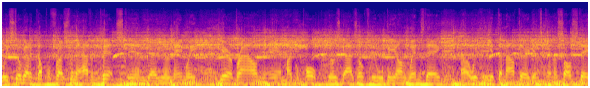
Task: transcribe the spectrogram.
We've still got a couple freshmen that haven't pitched, and uh, you know namely Garrett Brown and Michael Polk. Those guys hopefully will be on Wednesday. Uh, we can get them out there against Kennesaw State,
